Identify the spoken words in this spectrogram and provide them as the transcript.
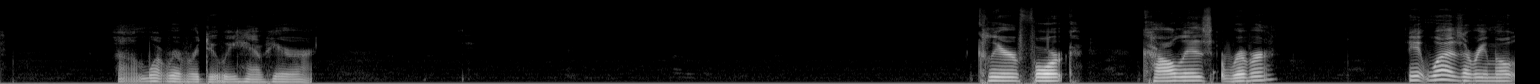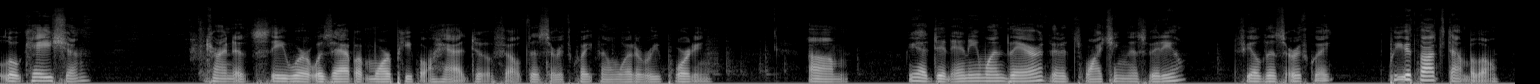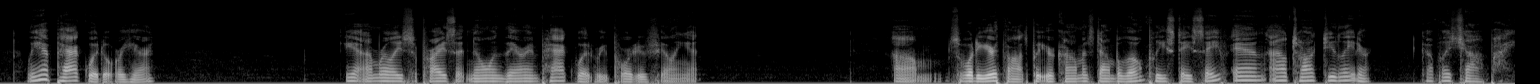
Um, what river do we have here? Clear Fork, Cowlitz River. It was a remote location. Trying to see where it was at, but more people had to have felt this earthquake than what are reporting. Um, yeah, did anyone there that's watching this video feel this earthquake? Put your thoughts down below. We have Packwood over here. Yeah, I'm really surprised that no one there in Packwood reported feeling it. Um, so what are your thoughts? Put your comments down below. Please stay safe, and I'll talk to you later. God bless y'all. Bye.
